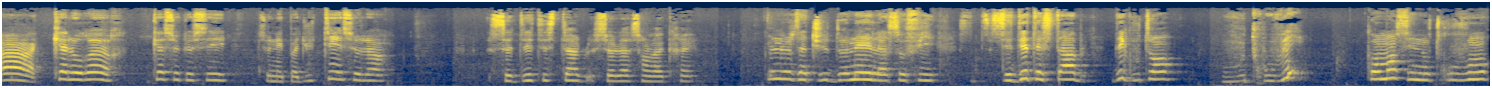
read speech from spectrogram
Ah, quelle horreur Qu'est-ce que c'est? Ce n'est pas du thé, cela. C'est détestable, cela sent la craie. Que nous as-tu donné, là, Sophie? C'est détestable, dégoûtant. Vous trouvez? Comment si nous trouvons?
